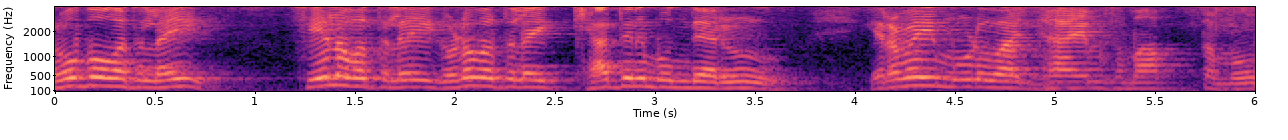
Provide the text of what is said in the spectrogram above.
రూపవతులై శీలవతులై గుణవతులై ఖ్యాతిని పొందారు. ఇరవై మూడవ అధ్యాయం సమాప్తము.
